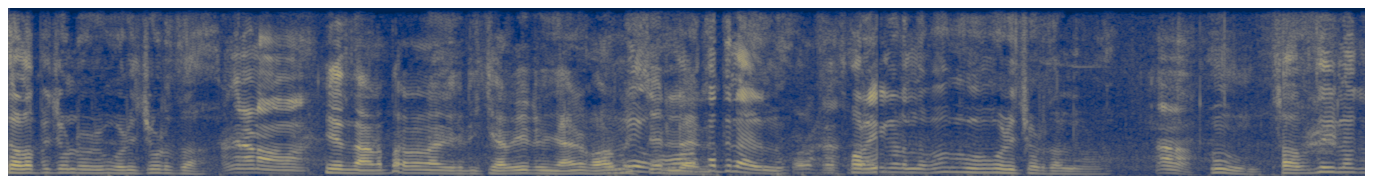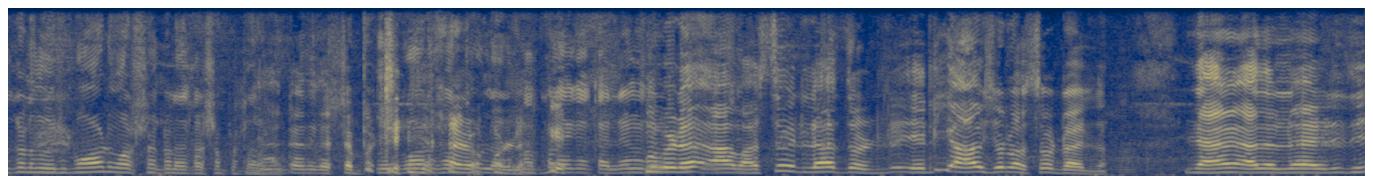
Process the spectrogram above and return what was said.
തിളപ്പിച്ചുകൊണ്ട് ഒഴി- ഒഴിച്ചു കൊടുത്താ? അങ്ങനെയാണോ എന്നാണ് പറഞ്ഞത്. എനിക്കറിയില്ല. ഞാൻ ഓർമ്മിച്ചില്ല. ഉറക്കത്തിലായിരുന്നു. ഉറങ്ങി കിടന്നപ്പം ഒഴിച്ചു കൊടുത്താണ് വെള്ളം. ആണോ. സൗദിയിലൊക്കെ കിടന്ന് ഒരുപാട് കഷ്ടപ്പെട്ട്. കല്യാണം ഇവിടെ ആ വസ്തു ഇല്ലാത്തതുകൊണ്ട് എനിക്ക് ആവശ്യമുള്ള വസ്തു ഉണ്ടായിരുന്നു. ഞാൻ അതെല്ലാം എഴുതി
